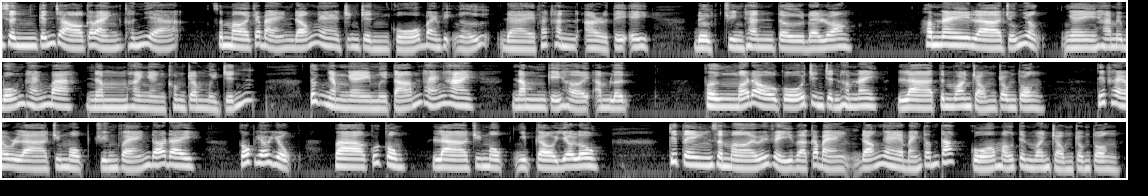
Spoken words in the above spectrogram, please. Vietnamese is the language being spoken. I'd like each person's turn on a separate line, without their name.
Nhi xin kính chào các bạn thính giả. Xin mời các bạn đón nghe chương trình của Ban Việt ngữ Đài Phát thanh RTI được truyền thanh từ Đài Loan. Hôm nay là Chủ nhật ngày 24 tháng 3 năm 2019, tức nhằm ngày 18 tháng 2 năm kỷ hợi âm lịch. Phần mở đầu của chương trình hôm nay là tin quan trọng trong tuần. Tiếp theo là chuyên mục chuyện vãn đó đây, cốt giáo dục và cuối cùng là chuyên mục nhịp cầu giao lưu. Trước tiên xin mời quý vị và các bạn đón nghe bản tóm tắt của mẫu tin quan trọng trong tuần.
